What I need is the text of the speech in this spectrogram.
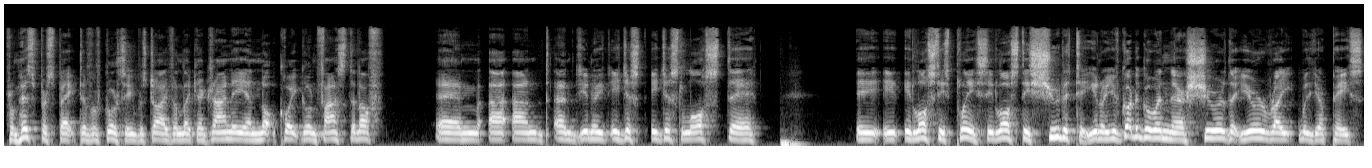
from his perspective, of course, he was driving like a granny and not quite going fast enough. Um, and and you know, he, he just he just lost. Uh, he, he, he lost his place. He lost his surety. You know, you've got to go in there sure that you're right with your pace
